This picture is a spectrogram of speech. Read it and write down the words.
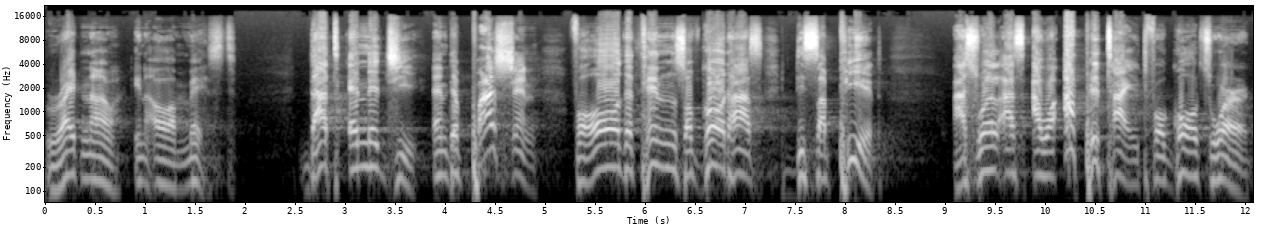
right now, in our midst. That energy and the passion for all the things of God has disappeared, as well as our appetite for God's word.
